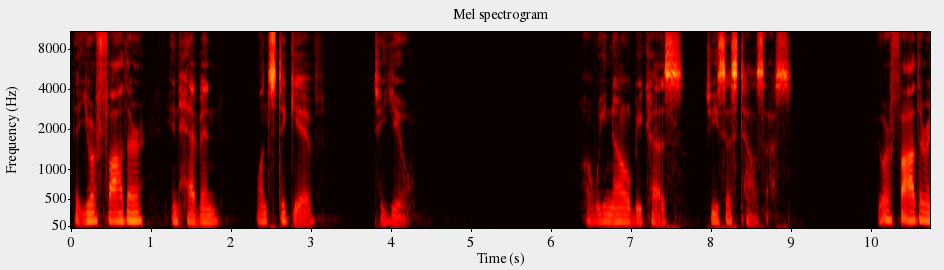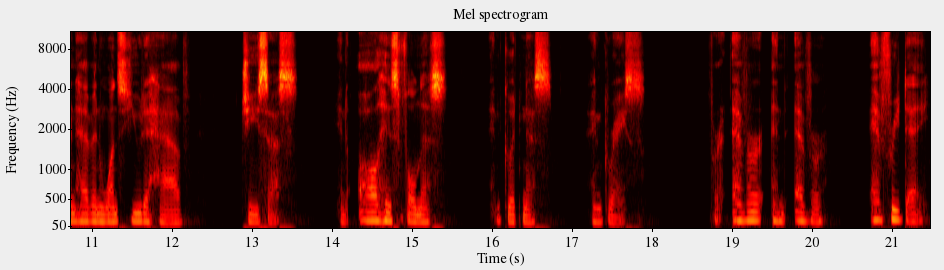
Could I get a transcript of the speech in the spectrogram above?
that your Father in heaven wants to give to you? Well, we know because Jesus tells us. Your Father in heaven wants you to have Jesus in all his fullness and goodness and grace forever and ever, every day.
